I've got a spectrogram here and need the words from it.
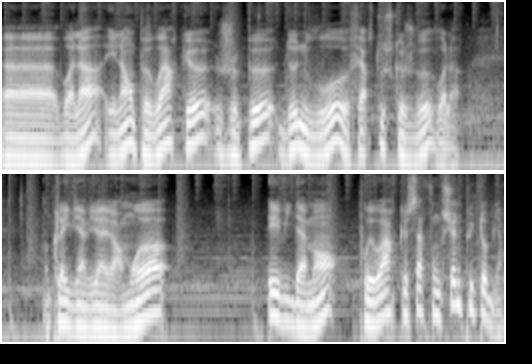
Euh, voilà, et là on peut voir que je peux de nouveau faire tout ce que je veux, voilà. Donc là, il vient, vient vers moi. Évidemment, pouvez voir que ça fonctionne plutôt bien.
